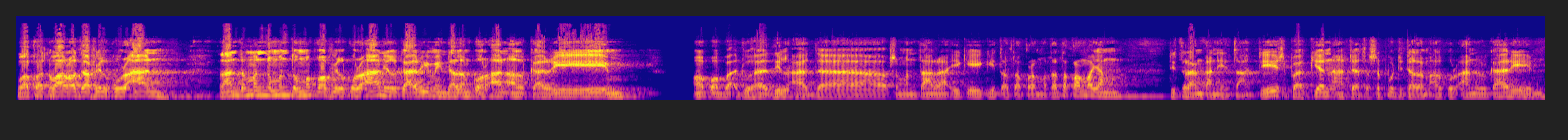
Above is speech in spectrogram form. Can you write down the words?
Waqat warada fil Quran. Lan teman-teman tumeka fil Quranil Karim ing dalam Quran Al Karim. Apa ba'du hadil adab? Sementara iki iki tata krama. Tata krama yang diterangkan ini tadi sebagian ada tersebut di dalam Al-Qur'anul Karim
